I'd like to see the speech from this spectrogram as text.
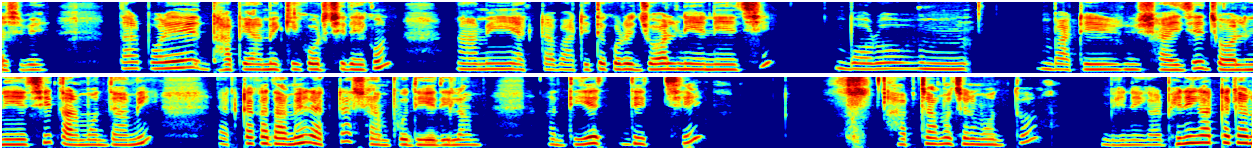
আসবে। তারপরে ধাপে আমি কি করছি দেখুন, আমি একটা বাটিতে করে জল নিয়ে নিয়েছি। বড় বাটির সাইজে জল নিয়েছি, তার মধ্যে আমি এক টাকা দামের একটা শ্যাম্পু দিয়ে দিলাম। আর দিয়ে দিচ্ছি হাফ চামচের মতো ভিনেগার। ভিনেগারটা কেন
